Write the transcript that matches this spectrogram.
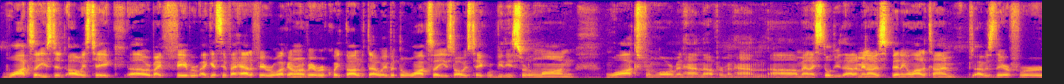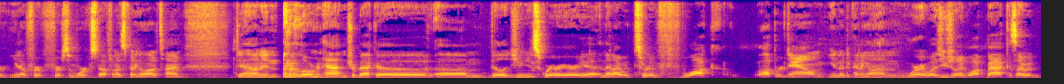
walks I used to always take, uh, or my favorite, I guess if I had a favorite walk, I don't know if I ever quite thought of it that way, but the walks I used to always take would be these sort of long walks from lower Manhattan to upper Manhattan. Um, and I still do that. I mean, I was spending a lot of time, I was there for, you know, for, for some work stuff, and I was spending a lot of time down in lower Manhattan, Tribeca um, Village, Union Square area, and then I would sort of walk up or down, you know, depending on where I was. Usually I'd walk back because I would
